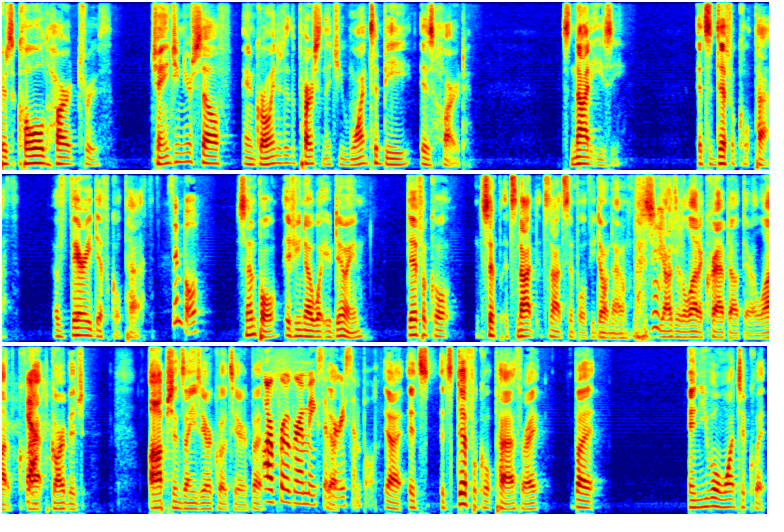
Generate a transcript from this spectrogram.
Here's a cold, hard truth. Changing yourself and growing into the person that you want to be is hard. It's not easy. It's a difficult path, a very difficult path. Simple. Simple if you know what you're doing. Difficult. Simple. It's not. It's not simple if you don't know. yeah, there's a lot of crap out there. A lot of crap, Yeah. garbage options. I use air quotes here, but Our program makes it Yeah. very simple. yeah, it's it's difficult path, right? But and you will want to quit.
